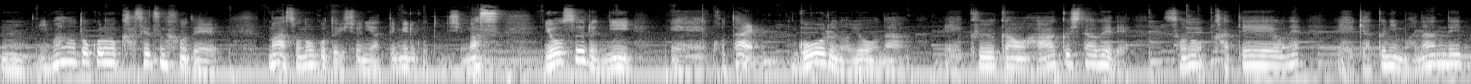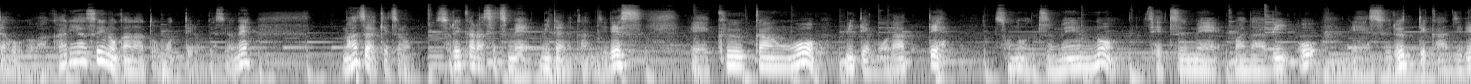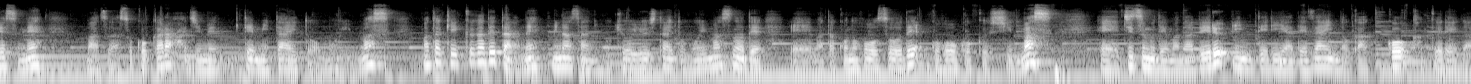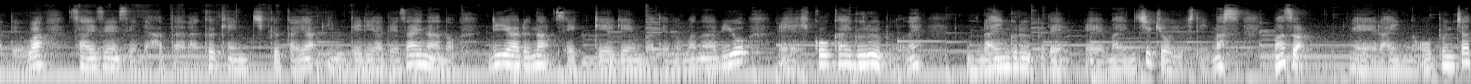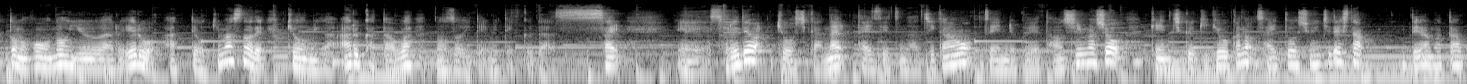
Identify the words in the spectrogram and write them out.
うん、今のところの仮説なのでまあその子と一緒にやってみることにします。要するに、えー、答えゴールのような、えー、空間を把握した上でその過程をね、えー、逆に学んでいった方が分かりやすいのかなと思ってるんですよね。まずは結論それから説明みたいな感じです、えー、空間を見てもらってその図面の説明学びを、えー、するって感じですね。まずはそこから始めてみたいと思います。また結果が出たらね皆さんにも共有したいと思いますので、えー、またこの放送でご報告します。えー、実務で学べるインテリアデザインの学校隠れ家では最前線で働く建築家やインテリアデザイナーのリアルな設計現場での学びを、えー、非公開グループのね LINE グループで、え、毎日共有していますまずはえー、LINE のオープンチャットの方の URL を貼っておきますので興味がある方は覗いてみてください。えー、それでは今日しかない大切な時間を全力で楽しみましょう。建築起業家の斉藤俊一でした。ではまた。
